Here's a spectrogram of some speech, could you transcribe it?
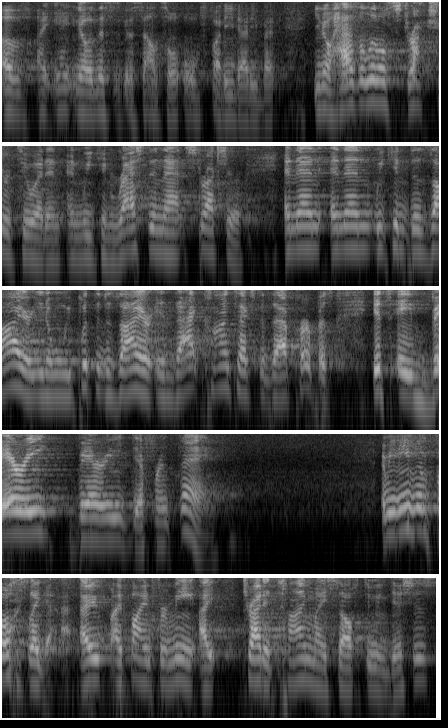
of uh, you know, And this is going to sound so old fuddy duddy, but, you know, has a little structure to it, and, and we can rest in that structure. And then, and then we can desire, you know, when we put the desire in that context of that purpose, it's a very, very different thing. I mean, even folks like I, I find for me, I try to time myself doing dishes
